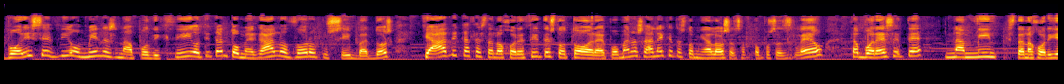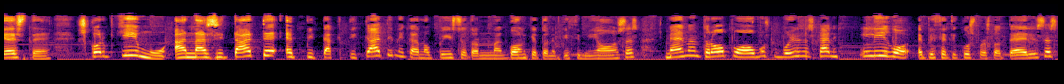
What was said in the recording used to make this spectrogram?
μπορεί σε δύο μήνες να αποδειχθεί ότι ήταν το μεγάλο δώρο του σύμπαντος και άδικα θα στενοχωρεθείτε στο τώρα. Επομένως, αν έχετε στο μυαλό σας αυτό που σας λέω, θα μπορέσετε να μην στενοχωριέστε. Σκορπιοί μου, αναζητάτε επιτακτικά την ικανοποίηση των αναγκών και των επιθυμιών σας με έναν τρόπο όμως που μπορεί να σας κάνει λίγο επιθετικούς προς το τέρι σας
